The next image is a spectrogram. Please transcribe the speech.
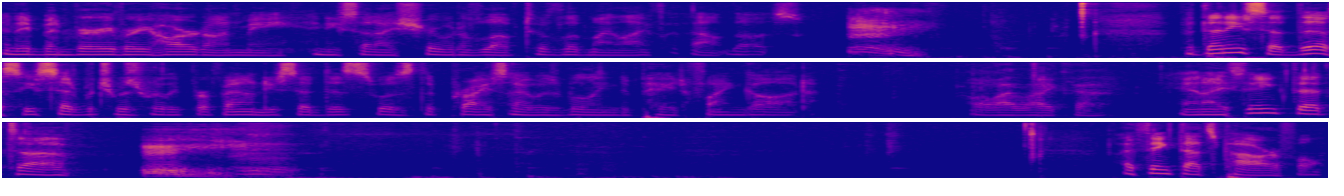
And they've been very, very hard on me. And he said, I sure would have loved to have lived my life without those. but then he said this, he said, which was really profound. He said, This was the price I was willing to pay to find God. Oh, I like that. And I think that uh, I think that's powerful.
